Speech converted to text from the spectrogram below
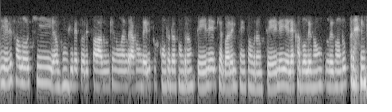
E ele falou que alguns diretores falavam que não lembravam dele por conta da sobrancelha, que agora ele tem sobrancelha e ele acabou levando, levando o prêmio.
